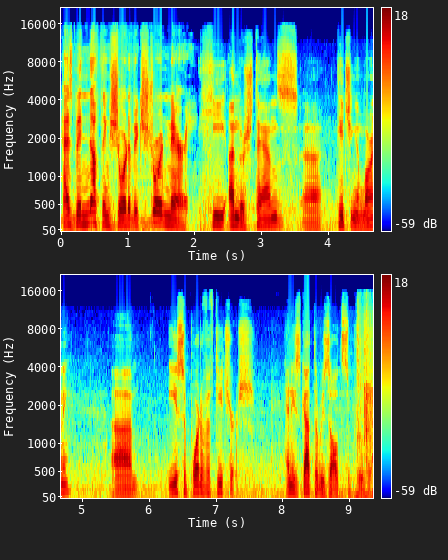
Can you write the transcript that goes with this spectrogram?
has been nothing short of extraordinary. He understands uh, teaching and learning. Um, he's supportive of teachers and he's got the results to prove it.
